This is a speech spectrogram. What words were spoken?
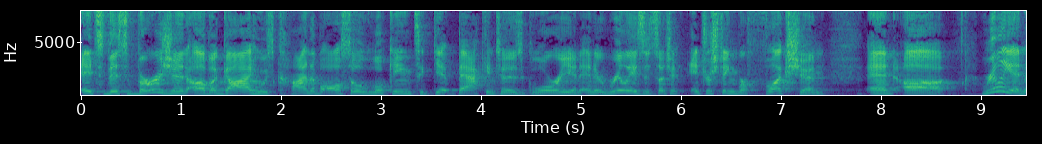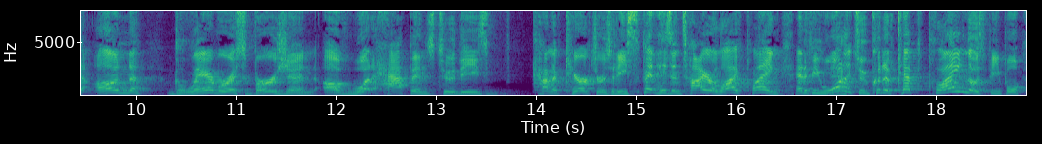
it's this version of a guy who's kind of also looking to get back into his glory and, and it really is it's such an interesting reflection and uh, really an unglamorous version of what happens to these kind of characters that he spent his entire life playing and if he wanted yeah. to could have kept playing those people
